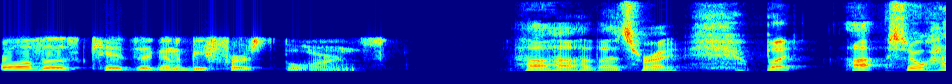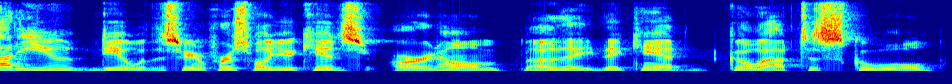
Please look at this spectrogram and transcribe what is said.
all those kids are going to be firstborns. That's right. But uh, so how do you deal with this? First of all, your kids are at home. Uh, they, they can't go out to school.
